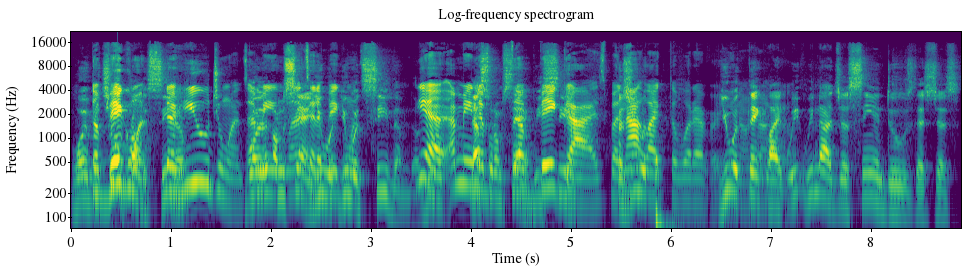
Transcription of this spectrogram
Well, the you would big ones, the them. huge ones. Well, I mean, I'm saying you would you would see them though. Yeah, You- I mean that's the, what I'm saying. the big guys, but not would- like the whatever. You would know, think like we dealers. we not just seeing dudes that's just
